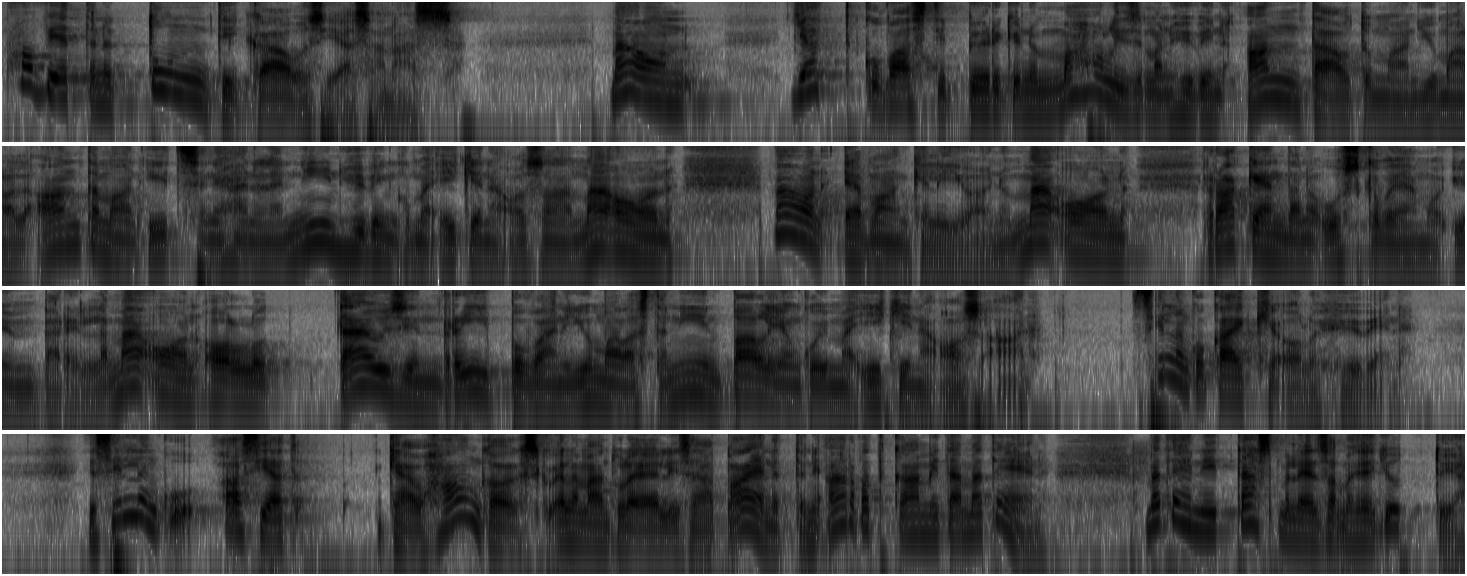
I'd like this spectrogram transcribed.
Mä oon viettänyt tuntikausia sanassa. Mä oon jatkuvasti pyrkinyt mahdollisimman hyvin antautumaan Jumalalle, antamaan itseni hänelle niin hyvin kuin mä ikinä osaan. Mä oon, mä oon evankelioinut, mä oon rakentanut uskovoja mun ympärillä, mä oon ollut täysin riippuvainen Jumalasta niin paljon kuin mä ikinä osaan. Silloin kun kaikki on ollut hyvin. Ja silloin kun asiat käy hankalaksi, kun elämään tulee lisää painetta, niin arvatkaa mitä mä teen. Mä teen niitä täsmälleen samoja juttuja.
